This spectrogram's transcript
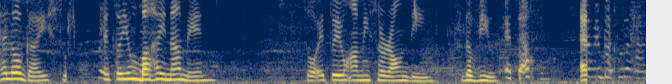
Hello guys. Ito yung bahay namin. So ito yung aming surrounding, the view. Ito ako. Eh. May basurahan.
